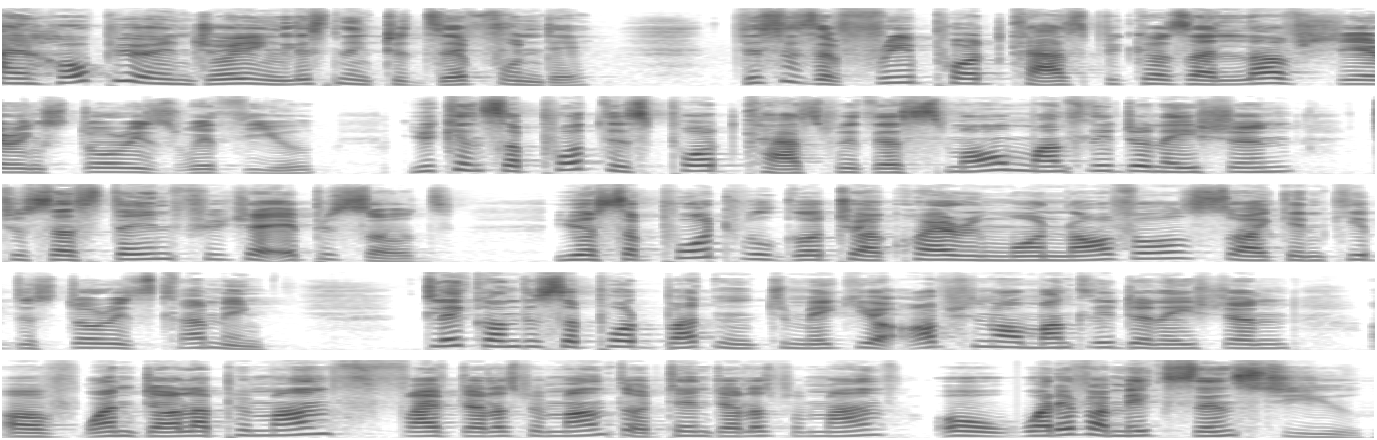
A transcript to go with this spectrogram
I hope you're enjoying listening to zefunde. This is a free podcast because i love sharing stories with you. You can support this podcast with a small monthly donation to sustain future episodes. Your support will go to acquiring more novels so i can keep the stories coming Click on the support button to make your optional monthly donation of $1 per month, $5 per month, or $10 per month, or whatever makes sense to you.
